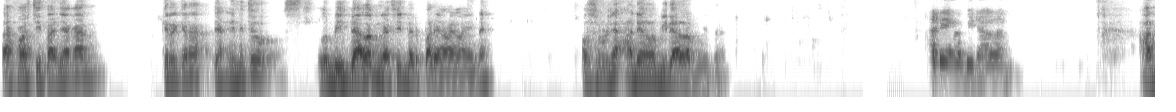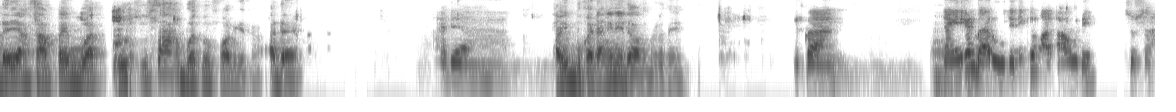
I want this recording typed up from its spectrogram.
level cintanya kan kira-kira yang ini tuh lebih dalam nggak sih daripada yang lain-lainnya? Atau sebenarnya ada yang lebih dalam gitu? Ada yang lebih dalam. Ada yang sampai buat lu susah buat move on gitu? Ada ya? Ada. Tapi bukan yang ini dong berarti. Bukan. Hmm. Yang ini kan baru, jadi gue nggak tahu deh. Susah,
